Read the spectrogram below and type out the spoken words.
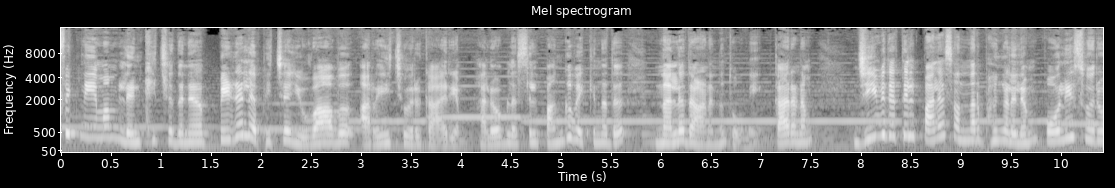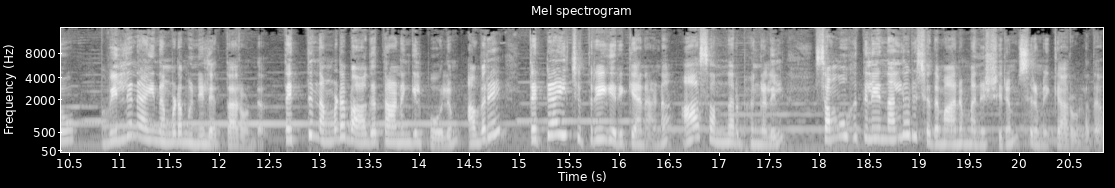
Traffic നിയമം ലംഘിച്ചതിന് പിഴ ലഭിച്ച യുവാവ് അറിയിച്ച ഒരു കാര്യം ഹലോ ബ്ലസ്സിൽ പങ്കുവെക്കുന്നത് നല്ലതാണെന്ന് തോന്നി. കാരണം ജീവിതത്തിൽ പല സന്ദർഭങ്ങളിലും പോലീസ് ഒരു വില്ലനായി നമ്മുടെ മുന്നിൽ എത്താറുണ്ട്. തെറ്റ് നമ്മുടെ ഭാഗത്താണെങ്കിൽ പോലും അവരെ തെറ്റായി ചിത്രീകരിക്കാനാണ് ആ സന്ദർഭങ്ങളിൽ സമൂഹത്തിലെ നല്ലൊരു ശതമാനം മനുഷ്യരും ശ്രമിക്കാറുള്ളത്.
